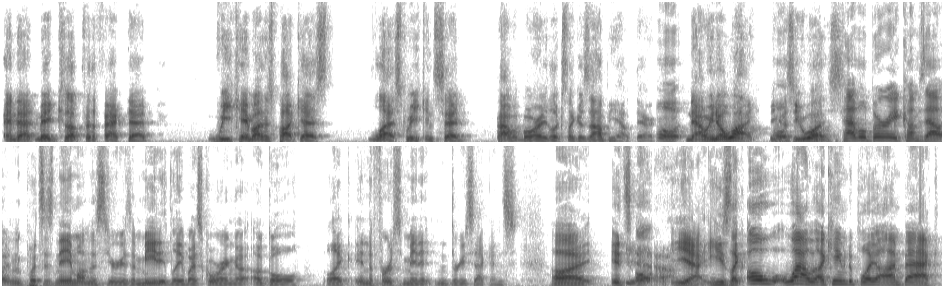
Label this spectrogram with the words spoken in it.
and that makes up for the fact that we came on this podcast last week and said Pavel Bure looks like a zombie out there. Well, now we know why because well, he was. Pavel Bure comes out and puts his name on the series immediately by scoring a, a goal like in the first minute and three seconds. Uh, it's yeah. All, yeah. He's like, oh wow, I came to play. I'm back.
